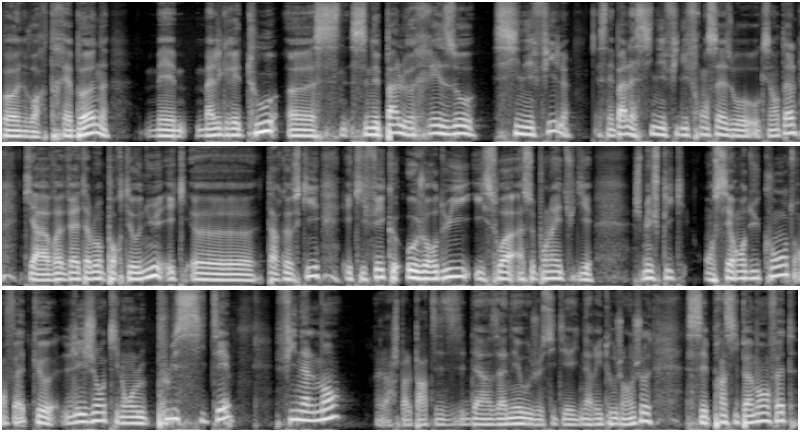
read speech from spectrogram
bonne, voire très bonne. Mais malgré tout, euh, ce n'est pas le réseau cinéphile, ce n'est pas la cinéphilie française ou occidentale qui a véritablement porté au nu et euh, Tarkovsky et qui fait qu'aujourd'hui il soit à ce point-là étudié. Je m'explique. On s'est rendu compte en fait que les gens qui l'ont le plus cité, finalement, alors je parle par des dernières années où je citais Inaritu, genre de choses, c'est principalement en fait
